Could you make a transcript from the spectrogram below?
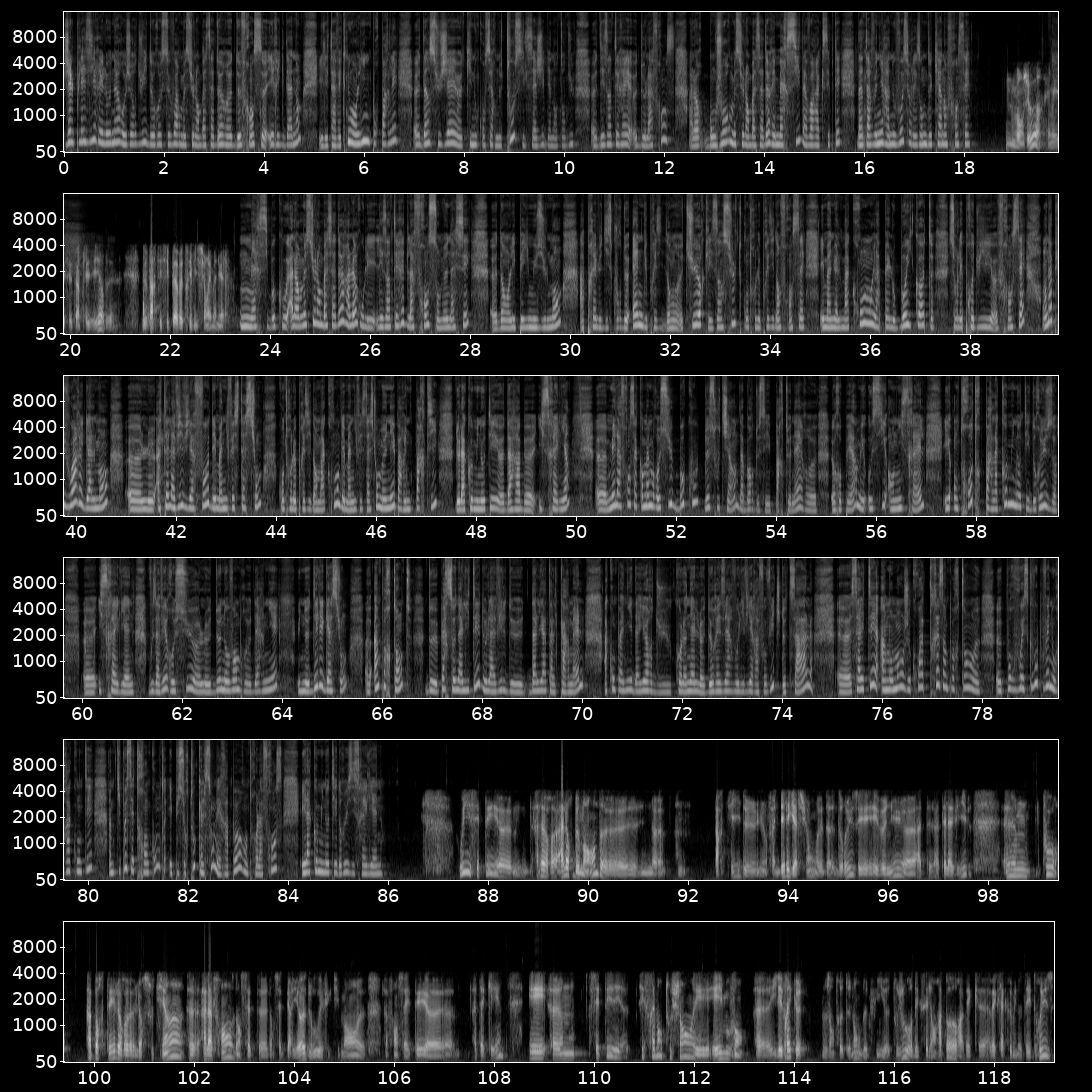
J'ai le plaisir et l'honneur aujourd'hui de recevoir Monsieur l'ambassadeur de France, Éric Danon. Il est avec nous en ligne pour parler euh, d'un sujet euh, qui nous concerne tous. Il s'agit bien entendu euh, des intérêts de la France. Alors bonjour Monsieur l'ambassadeur et merci d'avoir accepté d'intervenir à nouveau sur les ondes de Cannes en français. Bonjour, c'est un plaisir de, participer à votre émission, Emmanuel. Merci beaucoup. Alors, monsieur l'ambassadeur, à l'heure où les, intérêts de la France sont menacés euh, dans les pays musulmans, après le discours de haine du président euh, turc, les insultes contre le président français Emmanuel Macron, l'appel au boycott sur les produits euh, français, on a pu voir également le, à Tel Aviv-Yafo des manifestations contre le président Macron, des manifestations menées par une partie de la communauté d'Arabes israéliens. mais la France a quand même reçu beaucoup de soutien, d'abord de ses partenaires euh, européens, mais aussi en Israël, et entre autres par la communauté druze euh, israélienne. Vous avez reçu euh, le 2 novembre dernier une délégation importante de personnalités de la ville de Daliat al-Carmel, accompagnée d'ailleurs du colonel de réserve Olivier Rafovitch de Tzahal. ça a été un moment, je crois, très important pour vous. Est-ce que vous pouvez nous raconter un petit peu cette rencontre et puis surtout quels sont les rapports entre la France et la communauté druze israélienne? Oui, c'était euh, à, leur, demande euh, une, partie de, enfin une délégation euh, de, druze est, venue à, Tel Aviv pour apporter leur, leur soutien à la France dans cette dans cette période où effectivement la France a été attaquée et c'était extrêmement touchant et, émouvant. Euh, il est vrai que nous entretenons depuis euh, toujours d'excellents rapports avec euh, avec la communauté druze,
